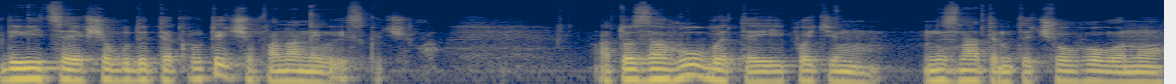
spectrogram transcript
Дивіться, якщо будете крутити, щоб вона не вискочила. А то загубите і потім не знатимете, чого воно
